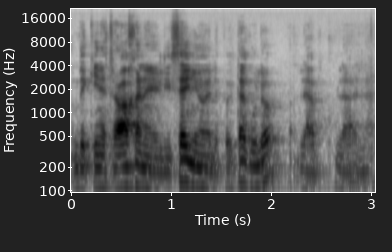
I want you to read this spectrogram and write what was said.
de quienes trabajan en el diseño del espectáculo. La, la, la,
